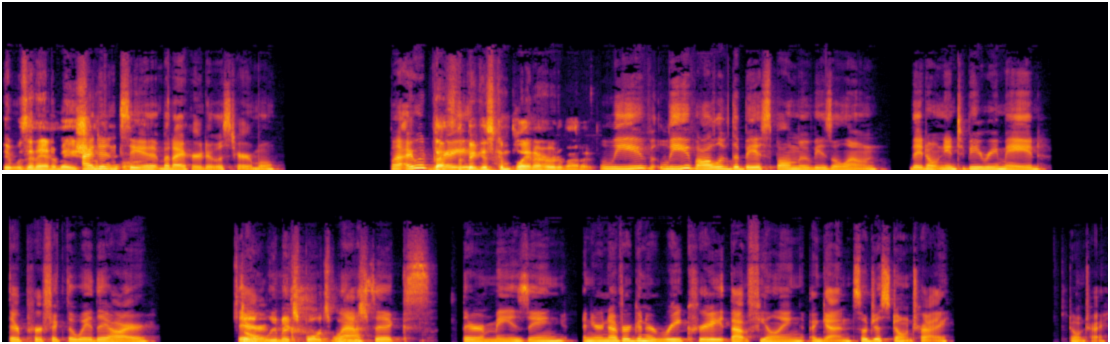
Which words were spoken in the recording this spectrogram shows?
It was an animation. I didn't see it, but I heard it was terrible. But I would That's the biggest complaint I heard about it. leave leave all of the baseball movies alone. They don't need to be remade. They're perfect the way they are. They're Don't remake sports movies. classics. They're amazing, and you're never going to recreate that feeling again. So just don't try. Don't try.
